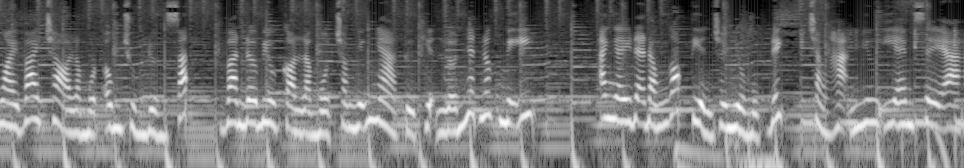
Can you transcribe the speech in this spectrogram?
Ngoài vai trò là một ông trùm đường sắt, Vanderbilt còn là một trong những nhà từ thiện lớn nhất nước Mỹ. Anh ấy đã đóng góp tiền cho nhiều mục đích, chẳng hạn như IMCA,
